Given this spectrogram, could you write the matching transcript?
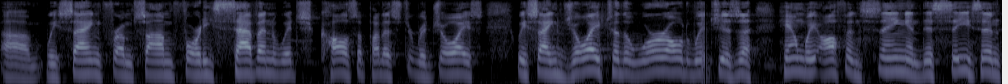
Um, we sang from Psalm 47, which calls upon us to rejoice. We sang Joy to the World, which is a hymn we often sing in this season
